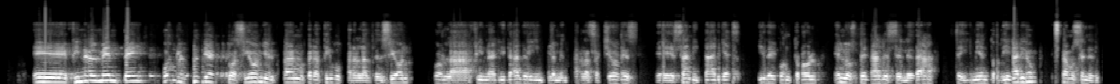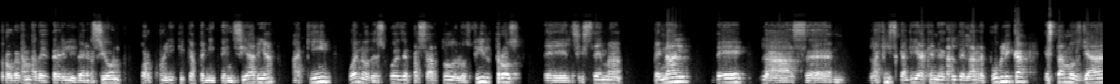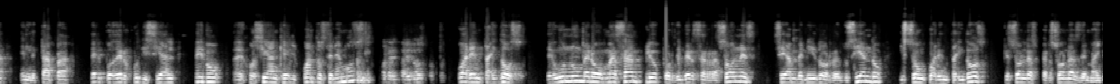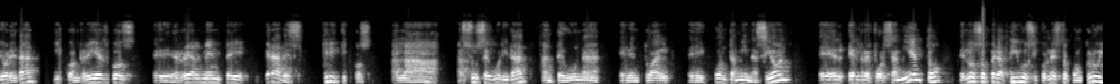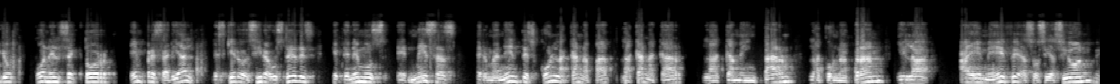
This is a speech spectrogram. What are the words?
Eh, finalmente, bueno, el plan de actuación y el plan operativo para la atención con la finalidad de implementar las acciones eh, sanitarias y de control en los penales se le da seguimiento diario. Estamos en el programa de preliberación por política penitenciaria. Aquí, bueno, después de pasar todos los filtros del sistema penal, de las, eh, la Fiscalía General de la República, estamos ya en la etapa del Poder Judicial pero, eh, José Ángel, ¿cuántos tenemos? 42. 42. De un número más amplio, por diversas razones, se han venido reduciendo y son 42, que son las personas de mayor edad y con riesgos eh, realmente graves, críticos a, la, a su seguridad ante una eventual eh, contaminación, el, reforzamiento de los operativos, y con esto concluyo, con el sector empresarial. Les quiero decir a ustedes que tenemos eh, mesas permanentes con la CANAPAT, la CANACAR, la CAMEINTARM, la CONATRAM y la AMF, Asociación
